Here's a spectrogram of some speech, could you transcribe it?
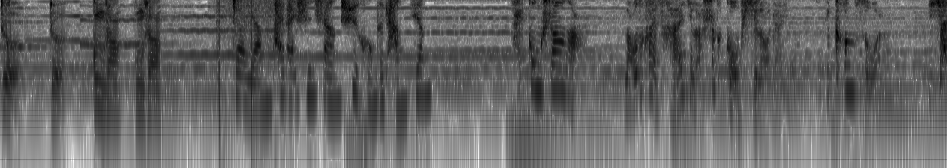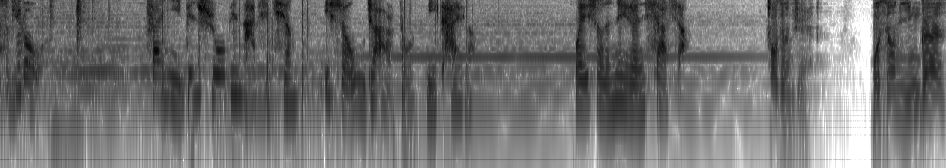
这这工伤工伤！赵阳拍拍身上血红的糖浆，还工伤啊！老子快残疾了，什么狗屁老战友，就坑死我了！你下次别找我。翻译边说边拿起枪，一手捂着耳朵离开了。为首的那人笑笑：“赵将军，我想你应该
